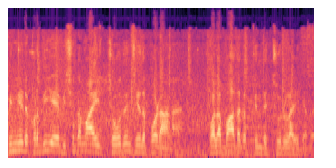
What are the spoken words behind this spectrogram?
പിന്നീട് പ്രതിയെ വിശദമായി ചോദ്യം ചെയ്തപ്പോഴാണ് കൊലപാതകത്തിന്റെ ചുരുളഴിഞ്ഞത്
